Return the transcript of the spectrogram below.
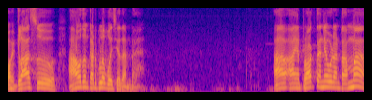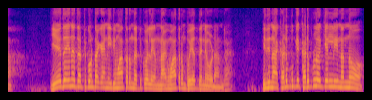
ఒక గ్లాసు ఆముదం కడుపులో పోసేదంట. ఆయన ప్రవక్త అనేవాడు అంట అమ్మ ఏదైనా తట్టుకుంటా కానీ ఇది మాత్రం తట్టుకోలేను నాకు మాత్రం పోయొద్దు అనేవాడు అంట ఇది నా కడుపుకి కడుపులోకి వెళ్ళి నన్ను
